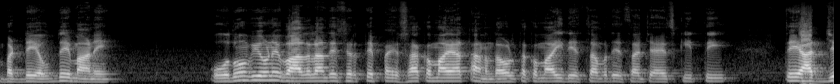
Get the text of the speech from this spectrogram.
ਵੱਡੇ ਅਹੁਦੇ ਮਾਣੇ। ਉਦੋਂ ਵੀ ਉਹਨੇ ਬਾਦਲਾਂ ਦੇ ਸਿਰ ਤੇ ਪੈਸਾ ਕਮਾਇਆ, ਧਨ ਦੌਲਤ ਕਮਾਈ, ਦੇਸਾਂ ਵਿਦੇਸਾਂ ਚ ਐਸ਼ ਕੀਤੀ ਤੇ ਅੱਜ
